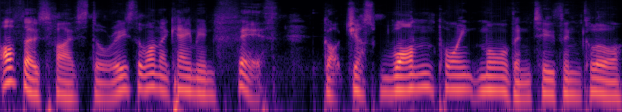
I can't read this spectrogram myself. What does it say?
of those five stories, the one that came in fifth got just one point more than Tooth and Claw.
